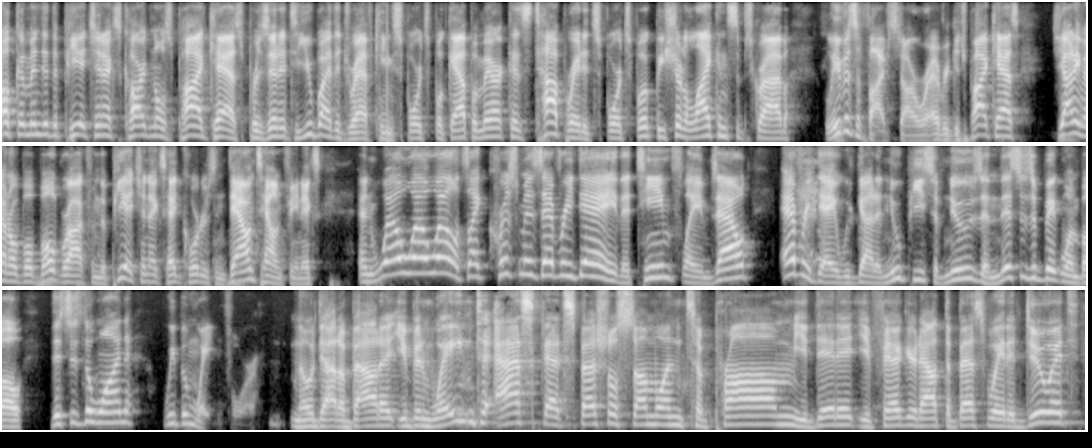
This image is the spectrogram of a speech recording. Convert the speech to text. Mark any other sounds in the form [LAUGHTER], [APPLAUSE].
Welcome into the PHNX Cardinals podcast, presented to you by the DraftKings Sportsbook app, America's top-rated sportsbook. Be sure to like and subscribe. Leave us a five-star wherever you get your podcast. Johnny Venerable, Bo Brock from the PHNX headquarters in downtown Phoenix. And well, well, well, it's like Christmas every day. The team flames out. Every day we've got a new piece of news, and this is a big one, Bo. This is the one we've been waiting for. No doubt about it. You've been waiting to ask that special someone to prom. You did it. You figured out the best way to do it.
